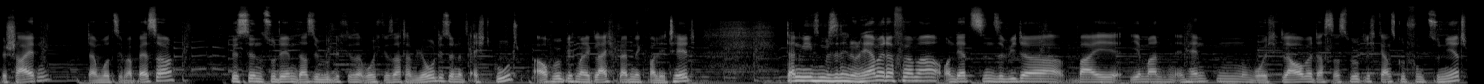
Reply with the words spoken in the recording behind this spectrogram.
bescheiden, dann wurde sie immer besser. Bis hin zu dem, dass sie wirklich, wo ich gesagt habe, jo, die sind jetzt echt gut, auch wirklich meine gleichbleibende Qualität. Dann ging es ein bisschen hin und her mit der Firma und jetzt sind sie wieder bei jemandem in Händen, wo ich glaube, dass das wirklich ganz gut funktioniert.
